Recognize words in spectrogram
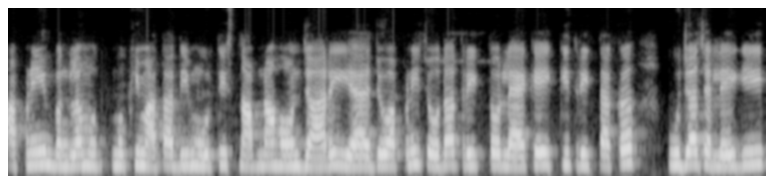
ਆਪਣੀ ਬੰਗਲਾ ਮੁ- ਮੁਖੀ ਮਾਤਾ ਦੀ ਮੂਰਤੀ ਸਥਾਪਨਾ ਹੋਣ ਜਾ ਰਹੀ ਹੈ, ਜੋ ਆਪਣੀ 14 ਤਰੀਕ ਤੋਂ ਲੈ ਕੇ 21 ਤਰੀਕ ਤੱਕ ਪੂਜਾ ਚੱਲੇਗੀ।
